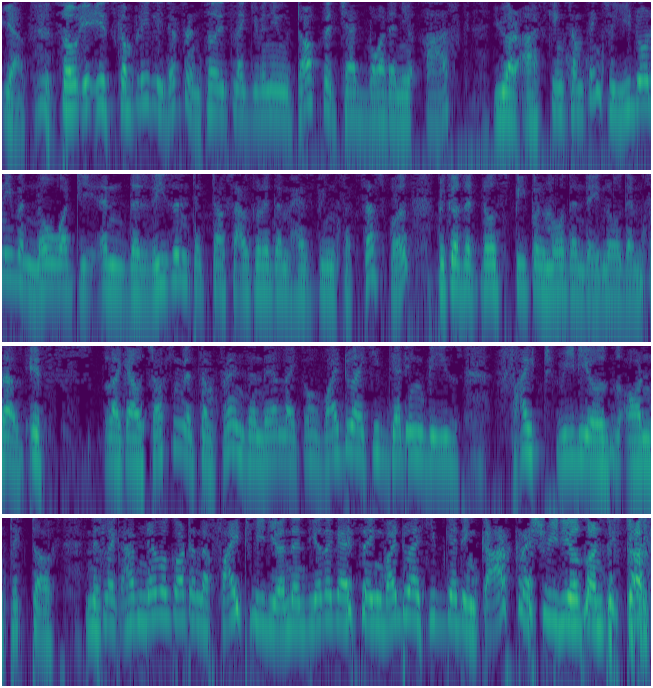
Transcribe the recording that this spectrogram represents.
yeah. So i- it's completely different. So it's like when you talk with chatbot and you ask you are asking something. So you don't even know what you, and the reason tiktok's algorithm has been successful because it knows people more than they know themselves. It's like i was talking with some friends and they're like oh why do i keep getting these fight videos on tiktok? And it's like i've never gotten a fight video. And then the other guy saying why do i keep getting car crash videos on tiktok?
